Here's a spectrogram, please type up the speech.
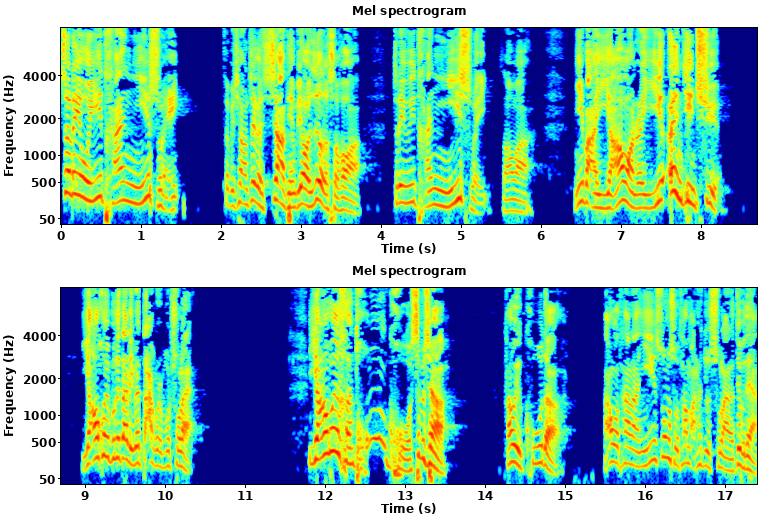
这里有一潭泥水，特别像这个夏天比较热的时候啊，这里有一潭泥水，知道吗？你把羊往这一摁进去，羊会不会在里面打滚不出来？羊会很痛苦，是不是？它会哭的。然后它呢，你一松手，它马上就出来了，对不对？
